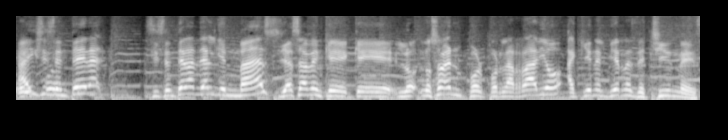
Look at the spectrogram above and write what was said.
el Ahí si se enteran, si se enteran de alguien más, ya saben que, que lo, lo saben por, por la radio aquí en el viernes de chismes.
